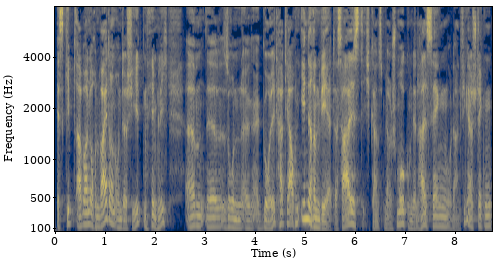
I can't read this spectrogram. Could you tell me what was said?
Es gibt aber noch einen weiteren Unterschied, nämlich ähm, äh, so ein äh, Gold hat ja auch einen inneren Wert. Das heißt, ich kann es mir als Schmuck um den Hals hängen oder an den Finger stecken,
